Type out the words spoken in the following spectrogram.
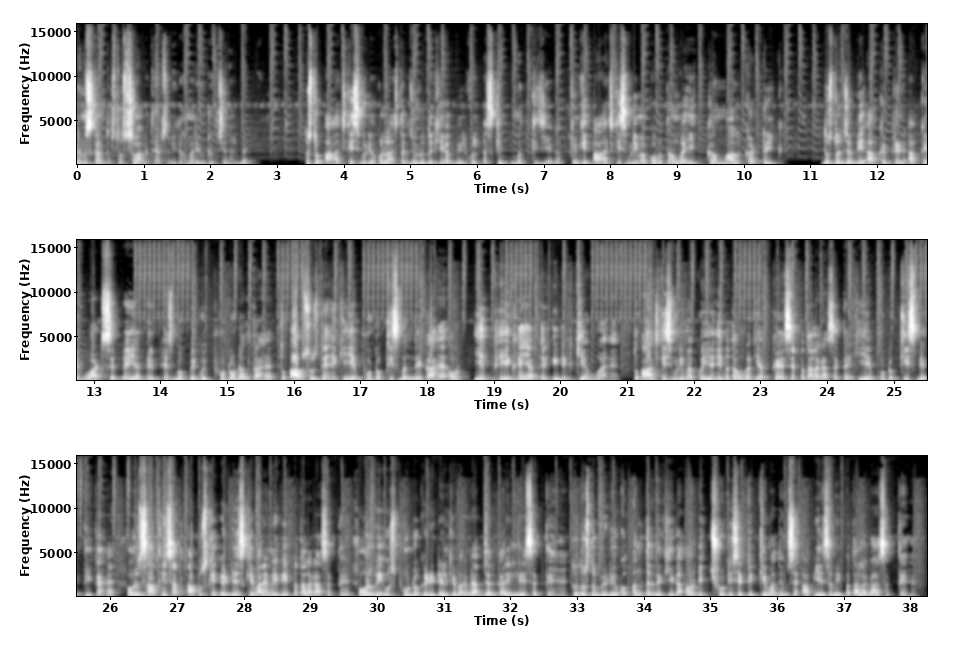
नमस्कार दोस्तों, स्वागत है आप सभी का हमारे YouTube चैनल में। दोस्तों, आज के इस वीडियो को लास्ट तक ज़रूर देखिएगा, बिल्कुल स्किप मत कीजिएगा, क्योंकि आज की इस वीडियो में आपको बताऊँगा एक कमाल का ट्रिक। दोस्तों, जब भी आपके फ्रेंड आपके व्हाट्सएप पे या फिर फेसबुक पे कोई फ़ोटो डालता है तो आप सोचते हैं कि ये फ़ोटो किस बंदे का है और ये फेक है या फिर एडिट किया हुआ है। तो आज की इस वीडियो में आपको यही बताऊँगा कि आप कैसे पता लगा सकते हैं कि ये फ़ोटो किस व्यक्ति का है और साथ ही साथ आप उसके एड्रेस के बारे में भी पता लगा सकते हैं और भी उस फ़ोटो के डिटेल के बारे में आप जानकारी ले सकते हैं। तो दोस्तों, वीडियो को अंत तक देखिएगा और एक छोटी सी ट्रिक के माध्यम से आप ये सभी पता लगा सकते हैं।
